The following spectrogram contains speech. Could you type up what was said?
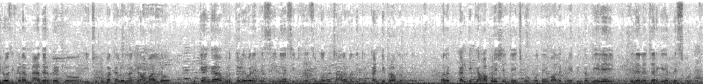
ఈరోజు ఇక్కడ మేదర్పేటలో ఈ చుట్టుపక్కల ఉన్న గ్రామాల్లో ముఖ్యంగా వృద్ధులు ఎవరైతే సీనియర్ సిటిజన్స్ ఉన్నారో చాలా మందికి కంటి ప్రాబ్లం ఉంటుంది. వాళ్ళకి కంటికి ఆపరేషన్ చేయించుకోకపోతే వాళ్ళకి రేపు ఇంకా వేరే ఏదైనా జరిగే రిస్క్ ఉంటుంది.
